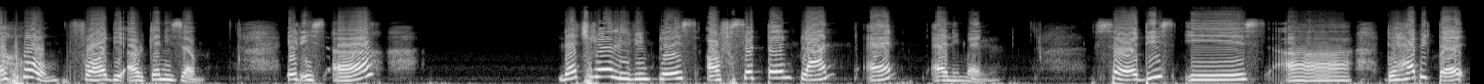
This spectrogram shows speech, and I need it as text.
a home for the organism. It is a natural living place of certain plant and animal. So this is uh, the habitat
